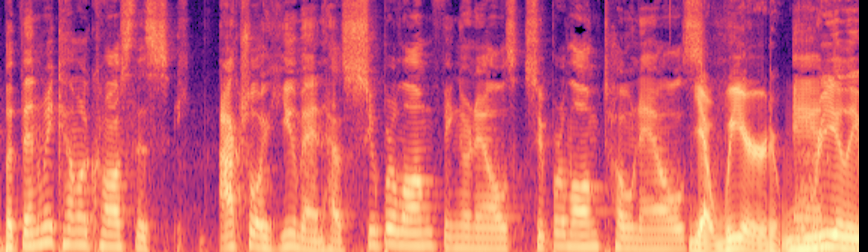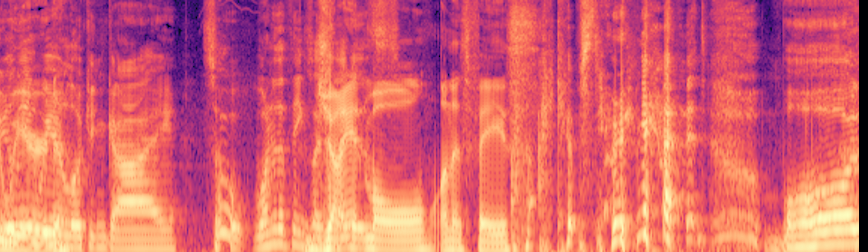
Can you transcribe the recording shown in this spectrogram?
But then we come across this actual human has super long fingernails, super long toenails. Yeah, weird. and Really, weird. looking guy. So one of the things I Giant is- mole on his face, I kept staring at it. Ball,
